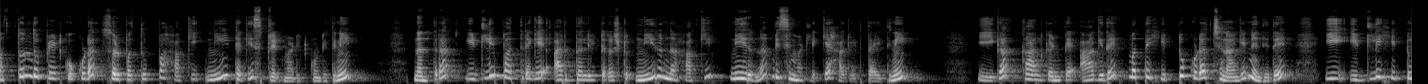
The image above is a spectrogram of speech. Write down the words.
ಮತ್ತೊಂದು ಪ್ಲೇಟ್ಗೂ ಕೂಡ ಸ್ವಲ್ಪ ತುಪ್ಪ ಹಾಕಿ ನೀಟಾಗಿ ಸ್ಪ್ರೆಡ್ ಮಾಡಿಟ್ಕೊಂಡಿದ್ದೀನಿ. ನಂತರ ಇಡ್ಲಿ ಪಾತ್ರೆಗೆ ಅರ್ಧ ಲೀಟರಷ್ಟು ನೀರನ್ನು ಹಾಕಿ ನೀರನ್ನು ಬಿಸಿ ಮಾಡಲಿಕ್ಕೆ ಹಾಕಿಡ್ತಾ ಇದ್ದೀನಿ. ಈಗ ಕಾಲು ಗಂಟೆ ಆಗಿದೆ ಮತ್ತು ಹಿಟ್ಟು ಕೂಡ ಚೆನ್ನಾಗಿ ನೆಂದಿದೆ. ಈ ಇಡ್ಲಿ ಹಿಟ್ಟು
